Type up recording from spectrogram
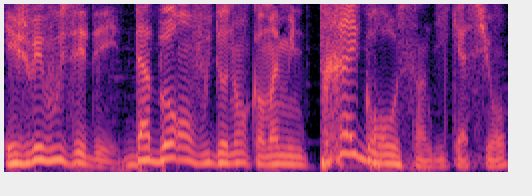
et je vais vous aider. D'abord en vous donnant quand même une très grosse indication,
